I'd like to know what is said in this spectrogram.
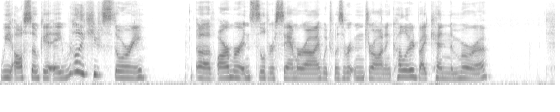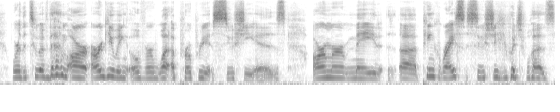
We also get a really cute story of Armor and Silver Samurai, which was written, drawn, and colored by Ken Niimura. Where the two of them are arguing over what appropriate sushi is. Armor made uh, pink rice sushi, which was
